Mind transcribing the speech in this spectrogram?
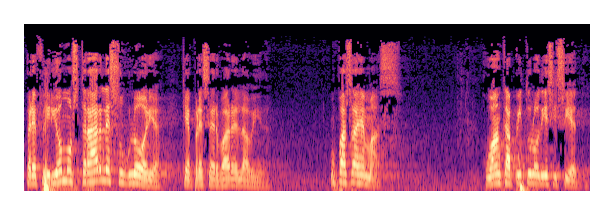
prefirió mostrarle su gloria que preservarle la vida. Un pasaje más. Juan capítulo 17.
